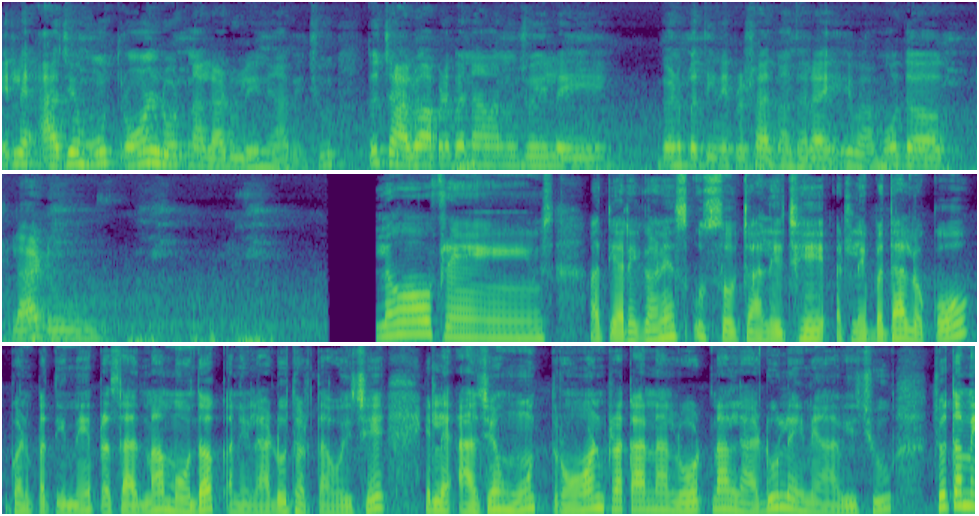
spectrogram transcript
એટલે આજે હું ત્રણ લોટના લાડુ લઈને આવી છું. તો ચાલો આપણે બનાવવાનું જોઈ લઈએ. ગણપતિને પ્રસાદમાં ધરાય એવા મોદક, લાડુ. હેલો ફ્રેન્ડ્સ, અત્યારે ગણેશ ઉત્સવ ચાલે છે એટલે બધા લોકો ગણપતિને પ્રસાદમાં મોદક અને લાડુ ધરતા હોય છે. એટલે આજે હું ત્રણ પ્રકારના લોટના લાડુ લઈને આવી છું. જો તમે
